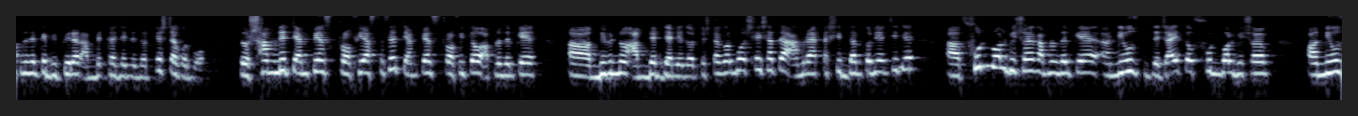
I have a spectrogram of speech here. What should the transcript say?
আপনাদেরকে বিপিএল এর আপডেটটা জানিয়ে দেওয়ার চেষ্টা করব। তো সামনে চ্যাম্পিয়ন্স ট্রফি আসতেছে। চ্যাম্পিয়ন্স ট্রফিতেও আপনাদেরকে বিভিন্ন আপডেট জানিয়ে দেওয়ার চেষ্টা করব। সেই সাথে আমরা একটা সিদ্ধান্ত নিয়েছি যে ফুটবল বিষয়ক আপনাদেরকে নিউজ দিতে চাই। তো ফুটবল বিষয়ক নিউজ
